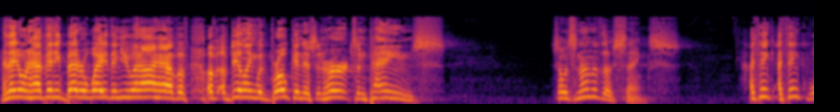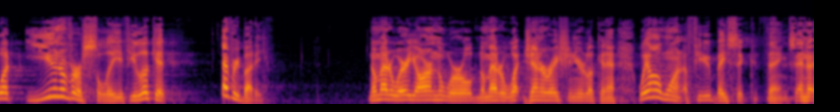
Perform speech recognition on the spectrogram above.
And they don't have any better way than you and I have of, of, of dealing with brokenness and hurts and pains. So it's none of those things. I think, I think what universally, if you look at everybody, no matter where you are in the world, no matter what generation you're looking at, we all want a few basic things. And, uh,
